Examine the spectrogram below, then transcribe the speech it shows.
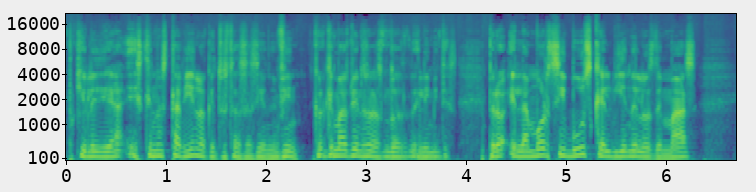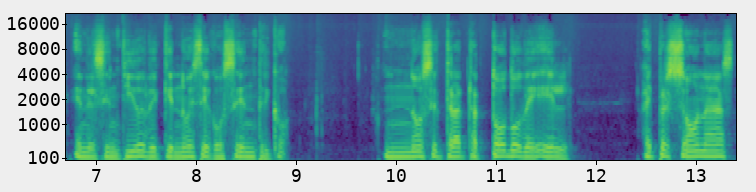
Porque yo le diría, es que no está bien lo que tú estás haciendo. En fin, creo que más bien es un asunto de límites. Pero el amor sí busca el bien de los demás en el sentido de que no es egocéntrico. No se trata todo de él. Hay personas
